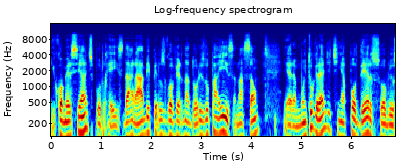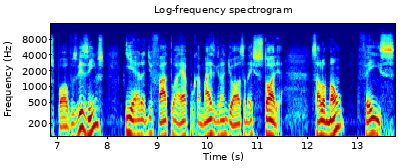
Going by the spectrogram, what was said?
e comerciantes, por reis da Arábia e pelos governadores do país. A nação era muito grande, tinha poder sobre os povos vizinhos e era de fato a época mais grandiosa da história. Salomão fez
